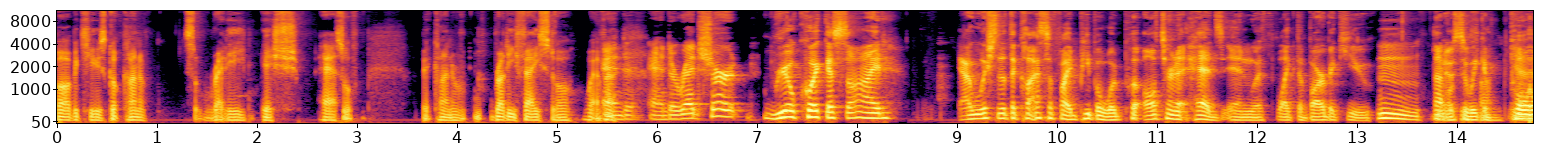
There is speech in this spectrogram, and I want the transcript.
barbecue's got kind of sort of ready ish hair, sort of a bit kind of ruddy faced or whatever. And and a red shirt. real quick aside. I wish that the classified people would put alternate heads in with like the barbecue, Mm, you that know, so we fun. could pull Yeah,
